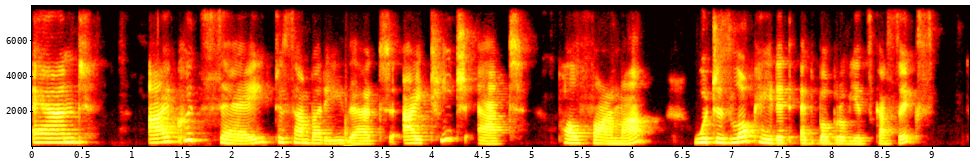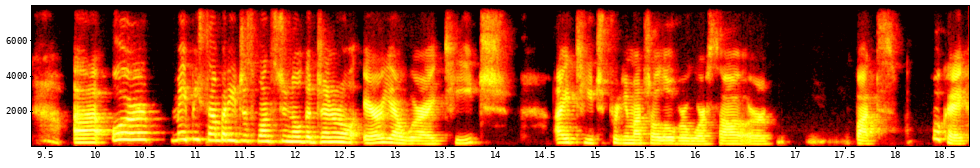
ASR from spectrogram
and I could say to somebody that I teach at Polpharma, which is located at Bobrowiecka 6. Uh, or maybe somebody just wants to know the general area where I teach. I teach pretty much all over Warsaw or but okay,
